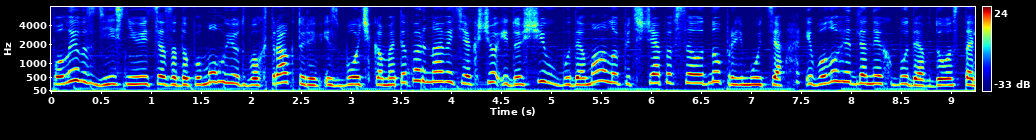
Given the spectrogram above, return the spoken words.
Полив здійснюється за допомогою двох тракторів із бочками. Тепер навіть якщо і дощів буде мало, підщепи все одно приймуться, і вологи для них буде вдосталь.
